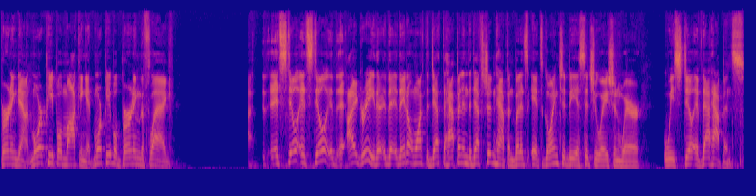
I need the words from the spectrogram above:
burning down, more people mocking it, more people burning the flag. It's still, it's still. I agree. They they don't want the death to happen, and the death shouldn't happen. But it's it's going to be a situation where we still, if that happens,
